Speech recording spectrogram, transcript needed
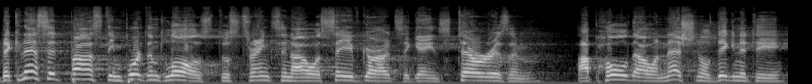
The Knesset passed important laws to strengthen our safeguards against terrorism, uphold our national dignity,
